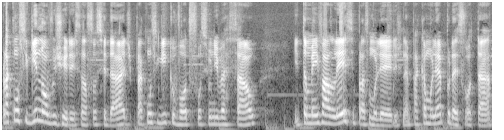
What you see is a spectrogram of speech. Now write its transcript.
para conseguir novos direitos na sociedade, para conseguir que o voto fosse universal e também valesse para as mulheres, né, para que a mulher pudesse votar.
